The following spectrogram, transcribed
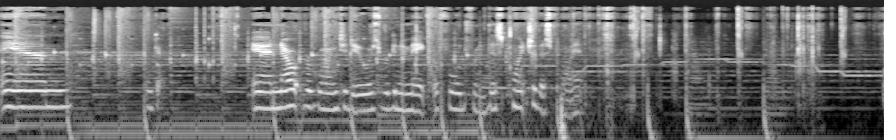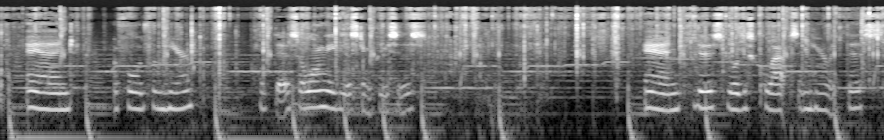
And, okay. And now what we're going to do is we're gonna make a fold from this point to this point. And a fold from here, like this, along the existing creases. And this will just collapse in here like this.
